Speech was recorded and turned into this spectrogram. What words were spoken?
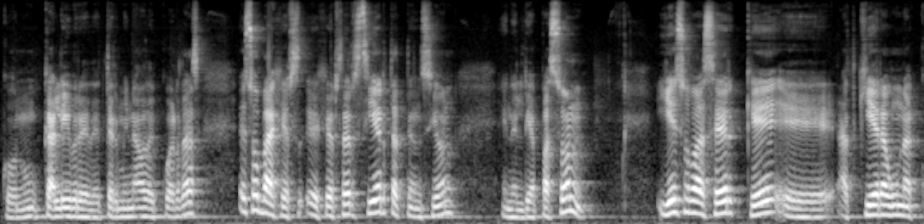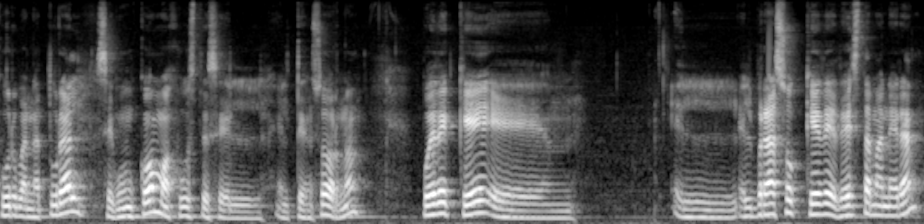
con un calibre determinado de cuerdas, eso va a ejercer cierta tensión en el diapasón. Y eso va a hacer que eh, adquiera una curva natural según cómo ajustes el, tensor. ¿no? Puede que eh, el, brazo quede de esta manera,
